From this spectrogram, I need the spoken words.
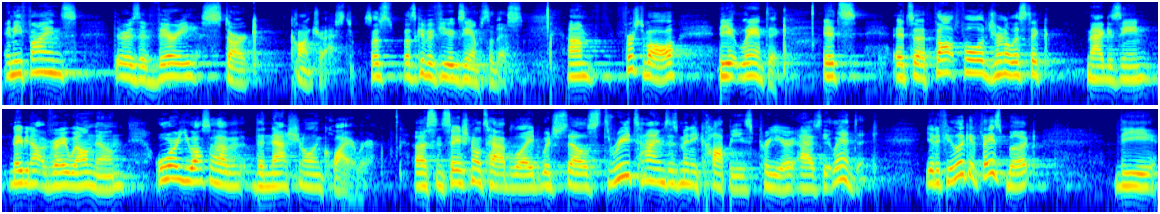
And he finds there is a very stark contrast. So, let's, let's give a few examples of this. Um, first of all, The Atlantic. It's it's a thoughtful journalistic magazine, maybe not very well known. Or you also have the National Enquirer, a sensational tabloid which sells three times as many copies per year as the Atlantic. Yet if you look at Facebook, the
